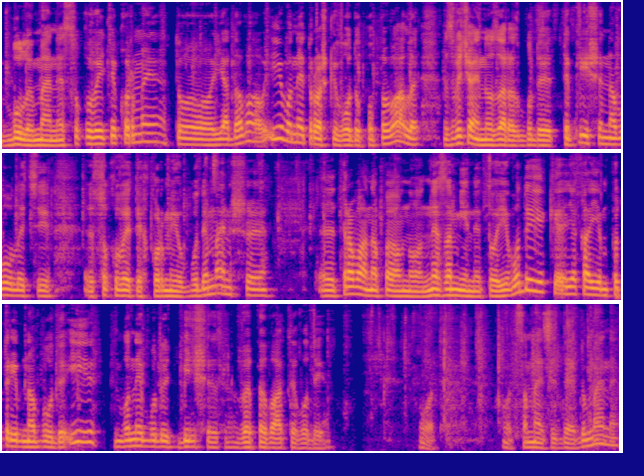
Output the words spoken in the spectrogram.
були в мене соковиті корми, то я давав, і вони трошки воду попивали. Звичайно, зараз буде тепліше на вулиці, е, соковитих кормів буде менше. Е, Трава, напевно, не замінить тої води, яка їм потрібна буде, і вони будуть більше випивати води. От. От самець йде до мене.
